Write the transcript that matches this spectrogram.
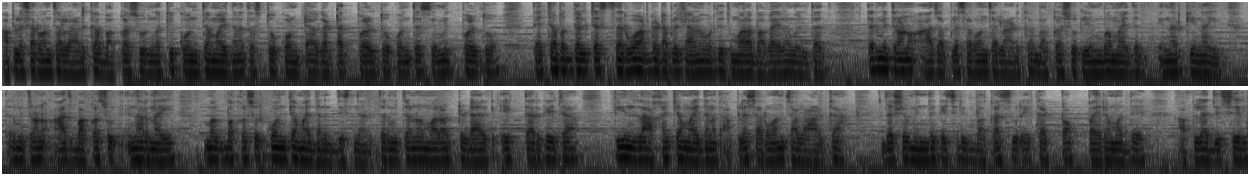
आपल्या सर्वांचा लाडका बाकासूर नक्की कोणत्या मैदानात असतो कोणत्या गटात पळतो कोणत्या सेमीत पळतो त्याच्याबद्दलच्या सर्व अपडेट आपल्या चॅनलवरती तुम्हाला बघायला मिळतात. तर मित्रांनो आज आपल्या सर्वांचा लाडका बाकासूर लिंबा मैदानात येणार की नाही? तर मित्रांनो आज बाकासूर येणार नाही. मग बाकासूर कोणत्या मैदानात दिसणार? तर मित्रांनो मला वाटतं डायरेक्ट एक तारखेच्या तीन लाखाच्या मैदानात आपल्या सर्वांचा लाडका दशमिंद केसरी बाकासूर एका टॉप पायऱ्यामध्ये आपल्या दिसेल.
